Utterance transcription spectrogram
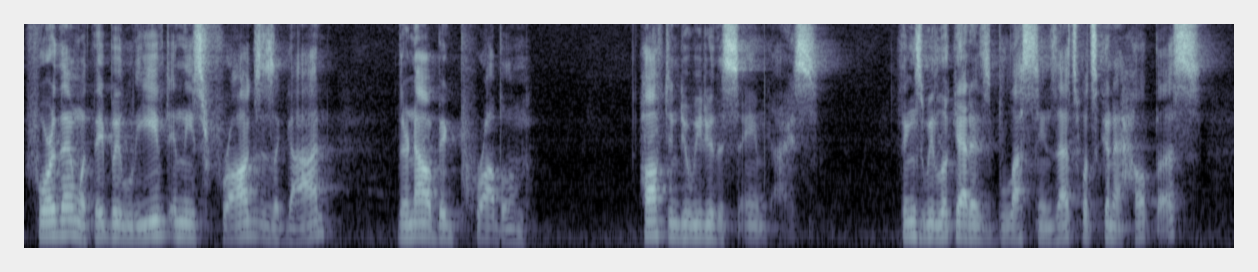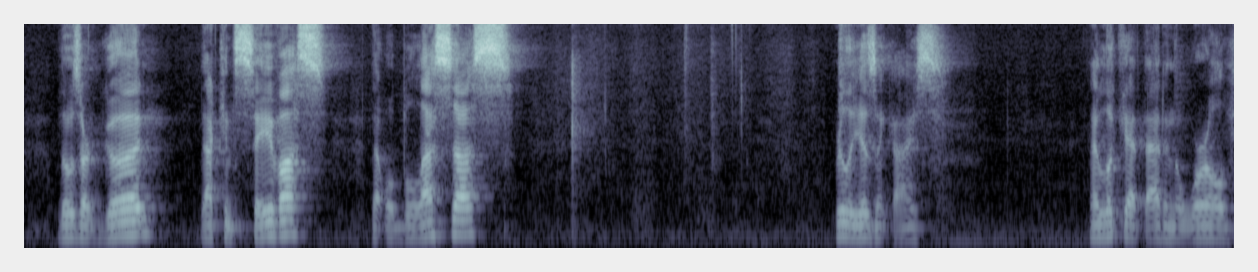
for them, what they believed in these frogs as a god, they're now a big problem. How often do we do the same, guys? Things we look at as blessings, that's what's going to help us. Those are good, that can save us, that will bless us. Really isn't, guys. I look at that in the world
